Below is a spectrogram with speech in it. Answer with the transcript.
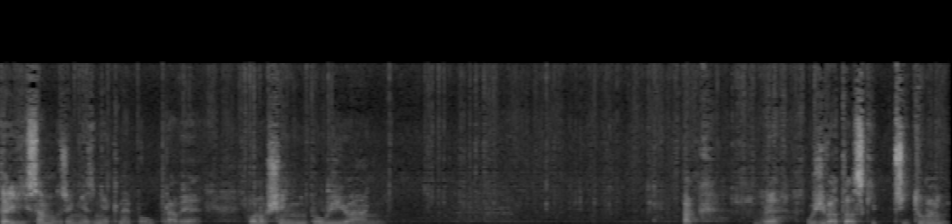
který samozřejmě změkne po úpravě, po nošení, používání. Pak bude uživatelsky přítulný.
